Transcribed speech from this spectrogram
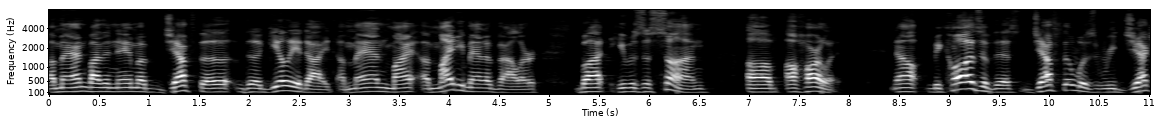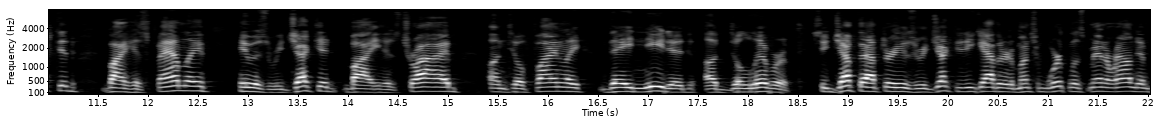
A man by the name of Jephthah the Gileadite, a man, a mighty man of valor, but he was the son of a harlot. Now, because of this, Jephthah was rejected by his family. He was rejected by his tribe until finally they needed a deliverer. See, Jephthah, after he was rejected, he gathered a bunch of worthless men around him,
